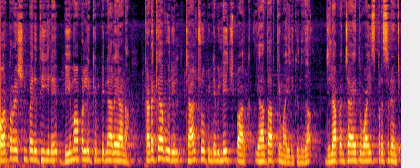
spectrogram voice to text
കോർപ്പറേഷൻ പരിധിയിലെ ഭീമാപള്ളിക്കും പിന്നാലെയാണ് കടക്കാവൂരിൽ ടാൽട്രോപ്പിന്റെ വില്ലേജ് പാർക്ക് യാഥാർത്ഥ്യമായിരിക്കുന്നത്. ജില്ലാ panchayat vice president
